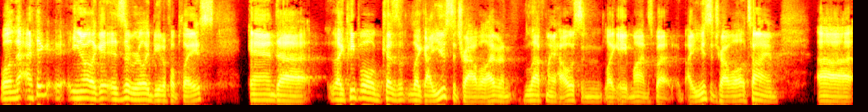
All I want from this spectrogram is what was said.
Well, I think you know, like it's a really beautiful place, and. uh like people because like i used to travel. I haven't left my house in like eight months but i used to travel all the time. Uh,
